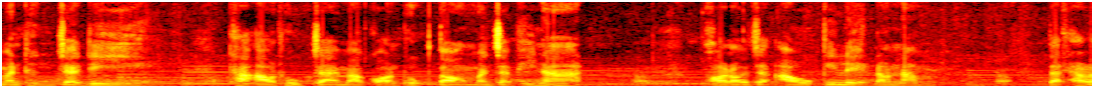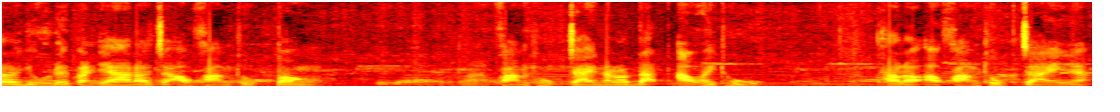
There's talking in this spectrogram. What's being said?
มันถึงจะดี ถ้าเอาถูกใจมาก่อนถูกต้องมันจะพินาศเพราะเราจะเอากิเลสเรานำแต่ถ้าเราอยู่ด้วยปัญญาเราจะเอาความถูกต้องอ่าความถูกใจนั้นเราดัดเอาให้ถูก ถ้าเราเอาความถูกใจเนี่ย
